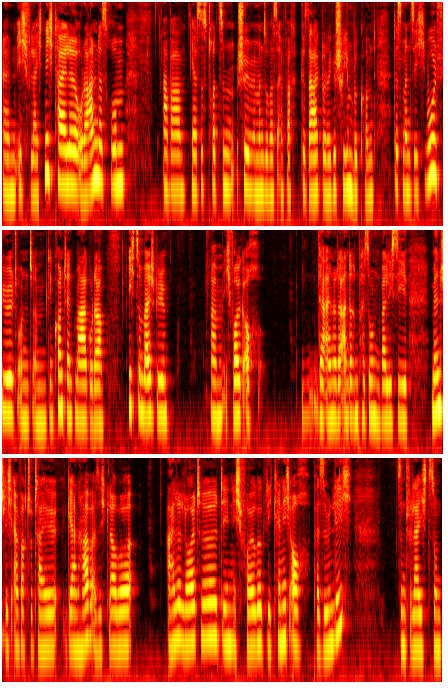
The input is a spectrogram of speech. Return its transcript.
ähm, ich vielleicht nicht teile oder andersrum. Aber ja, es ist trotzdem schön, wenn man sowas einfach gesagt oder geschrieben bekommt, dass man sich wohlfühlt und ähm, den Content mag. Oder ich zum Beispiel, ähm, ich folge auch der einen oder anderen Person, weil ich sie menschlich einfach total gern habe. Also ich glaube, alle Leute, denen ich folge, die kenne ich auch persönlich. Sind vielleicht so ein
